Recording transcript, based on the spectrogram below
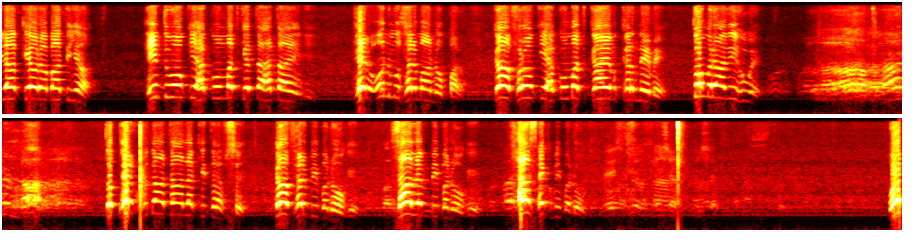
علاقے اور آبادیاں ہندوؤں کی حکومت کے تحت آئیں گی، پھر ان مسلمانوں پر، کافروں کی حکومت قائم کرنے میں تم راضی ہوئے۔ تو پھر خدا تعالی کی طرف سے کافر بھی بنو گے۔ ظالم بھی بنو گے، فاسق بھی بنو گے۔ وہ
